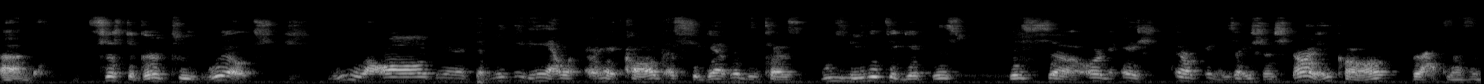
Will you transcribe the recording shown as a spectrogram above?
um, Sister Gertrude Wilkes. We were all there at the meeting. Eleanor had called us together because we needed to get this this uh, organization, started called Black Women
